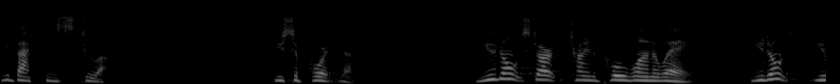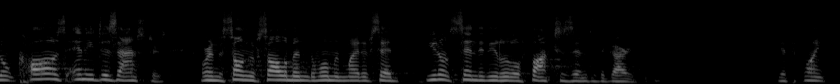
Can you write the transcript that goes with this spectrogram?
You back these two up, you support them. You don't start trying to pull one away. You don't, you don't cause any disasters. Or in the Song of Solomon, the woman might have said, You don't send any little foxes into the garden. Get the point?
